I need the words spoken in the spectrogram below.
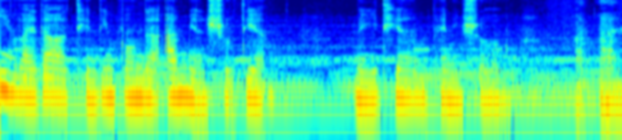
迎来到田定峰的安眠书店，每一天陪你说晚安。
